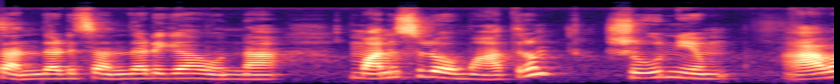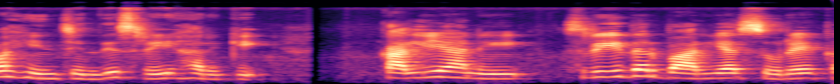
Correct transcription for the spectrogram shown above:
సందడి సందడిగా ఉన్న మనసులో మాత్రం శూన్యం ఆవహించింది శ్రీహరికి. కళ్యాణి శ్రీధర్ భార్య సురేఖ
